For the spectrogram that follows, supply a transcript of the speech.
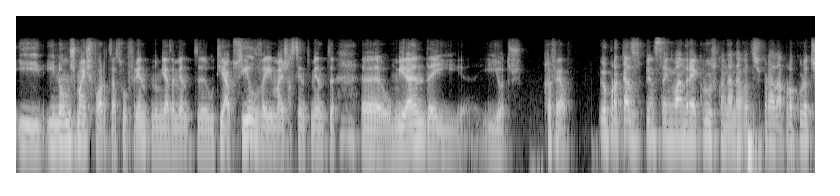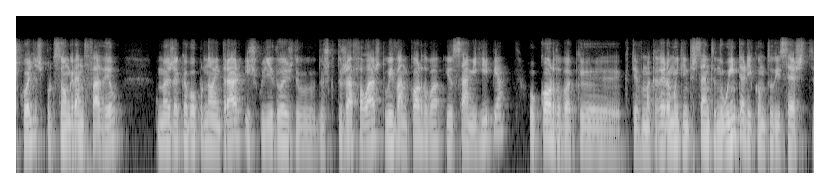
e, e, nomes mais fortes à sua frente, nomeadamente o Tiago Silva e mais recentemente uh, o Miranda e, e outros. Rafael. Eu por acaso pensei no André Cruz quando andava desesperado à procura de escolhas, porque sou um grande fã dele, mas acabou por não entrar e escolhi dois do, dos que tu já falaste, o Ivan Córdoba e o Sami Hipia. O Córdoba, que, que, teve uma carreira muito interessante no Inter e, como tu disseste,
